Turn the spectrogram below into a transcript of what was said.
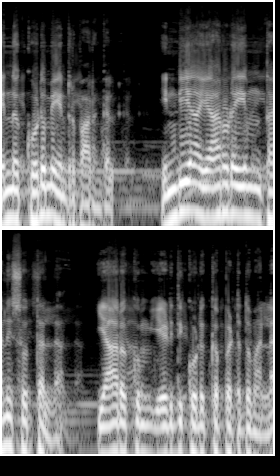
என்ன கொடுமை என்று பாருங்கள். இந்தியா யாருடையும் தனி சொத்தல்ல யாருக்கும் எழுதி கொடுக்கப்பட்டதும் அல்ல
